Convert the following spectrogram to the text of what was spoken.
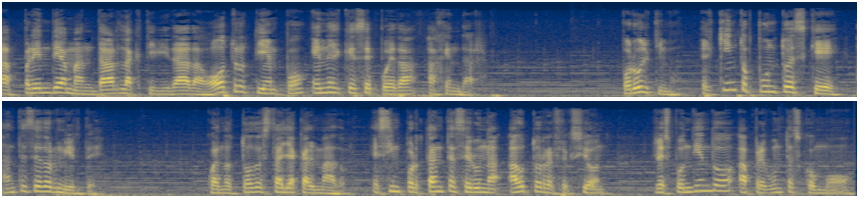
aprende a mandar la actividad a otro tiempo en el que se pueda agendar. Por último, el quinto punto es que, antes de dormirte, cuando todo está ya calmado, es importante hacer una autorreflexión respondiendo a preguntas como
